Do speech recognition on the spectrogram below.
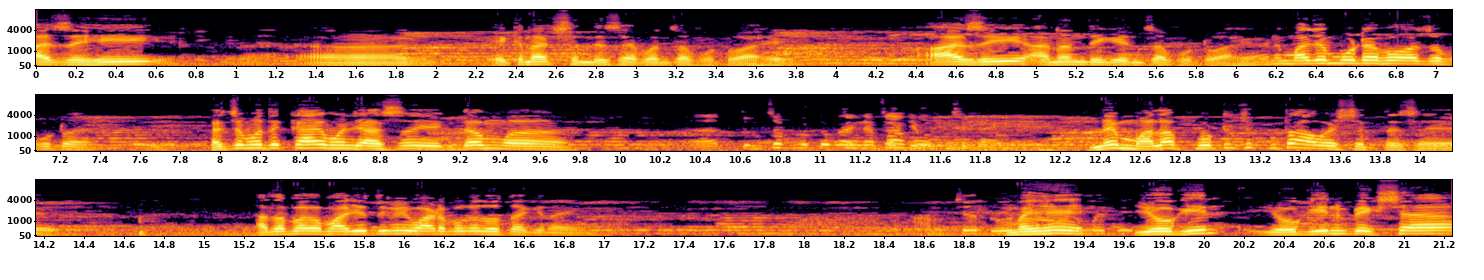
आजही एकनाथ शिंदे साहेबांचा फोटो आहे. आजही आनंद दिघेंचा फोटो आहे. आणि माझ्या मोठ्या भावाचा फोटो आहे. ह्याच्यामध्ये काय म्हणजे असं एकदम तुमचा फोटो काढण्यापाठी काय? नाही मला फोटोची कुठं आवश्यकता आहे साहेब? आता बघा माझी तुम्ही वाट बघत होता की नाही? म्हणजे योगीन योगीनपेक्षा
